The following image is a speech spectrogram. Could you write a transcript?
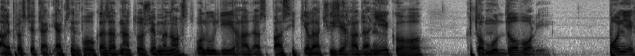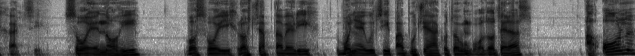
ale proste tak, ja chcem poukázať na to, že množstvo ľudí hľadá spasiteľa, čiže hľadá niekoho, kto mu dovolí ponechať si svoje nohy vo svojich rozčaptavelých, voňajúcich papučiach, ako tomu bolo doteraz, a on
